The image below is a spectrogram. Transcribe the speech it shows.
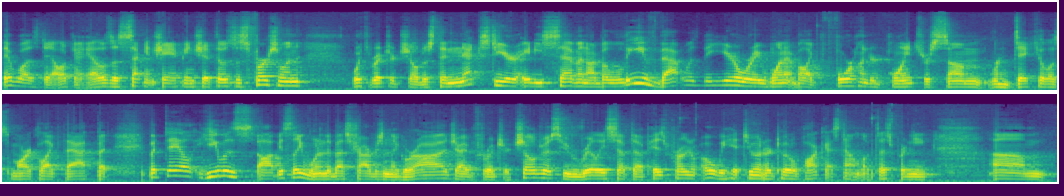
It was Dale. Okay, that was his second championship. That was his first one with Richard Childress. The next year, 87, I believe that was the year where he won it by like 400 points or some ridiculous mark like that. But but Dale, he was obviously one of the best drivers in the garage. I have Richard Childress, who really stepped up his program. Oh, we hit 200 total podcast downloads. That's pretty neat. Um,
